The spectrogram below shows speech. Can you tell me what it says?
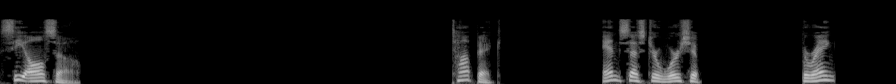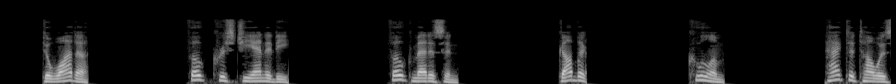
See also. Ancestor worship. Barang. Diwata Folk Christianity. Folk medicine. Gaba. Kulam Pagtatawas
